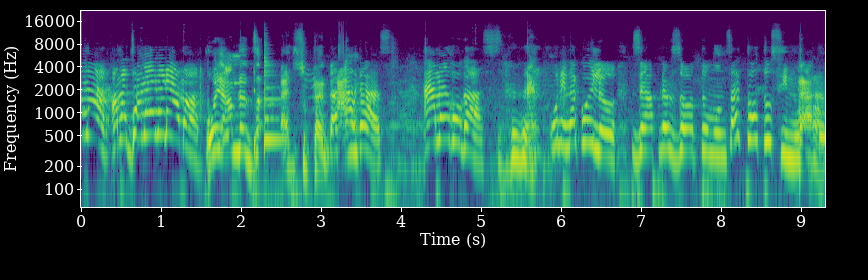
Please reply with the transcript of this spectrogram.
আমার আমার জামাইয়ের মানে আমার। ওই আপনার এই চুপ থাকেন। গাছের আম- গাছ। আমাগো গাছ। উনি না কইলো যে আপনার যত মন চায় তত সিমু হ্যাঁ, খান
